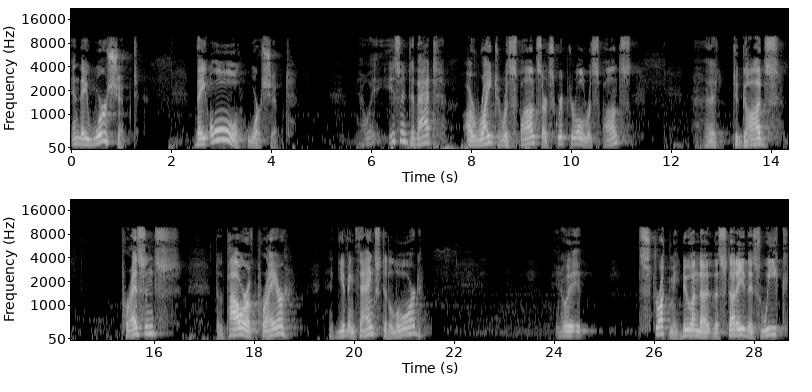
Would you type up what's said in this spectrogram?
and they worshiped. They all worshiped. You know, isn't that a right response, our scriptural response uh, to God's presence, to the power of prayer, giving thanks to the Lord? You know, it, struck me doing the, the study this week,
